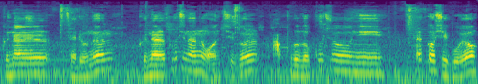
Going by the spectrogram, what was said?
그날 재료는 그날 소진하는 원칙을 앞으로도 꾸준히 할 것이고요.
